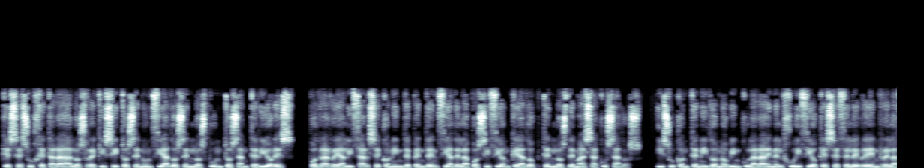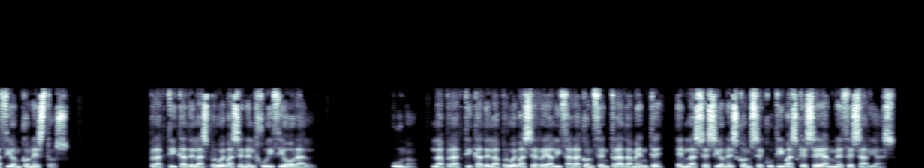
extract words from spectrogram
que se sujetará a los requisitos enunciados en los puntos anteriores, podrá realizarse con independencia de la posición que adopten los demás acusados, y su contenido no vinculará en el juicio que se celebre en relación con estos. Práctica de las pruebas en el juicio oral. 1. La práctica de la prueba se realizará concentradamente, en las sesiones consecutivas que sean necesarias.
